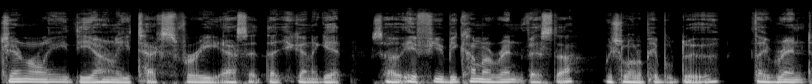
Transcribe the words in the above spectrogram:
generally the only tax free asset that you're going to get. So if you become a rent investor, which a lot of people do, they rent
